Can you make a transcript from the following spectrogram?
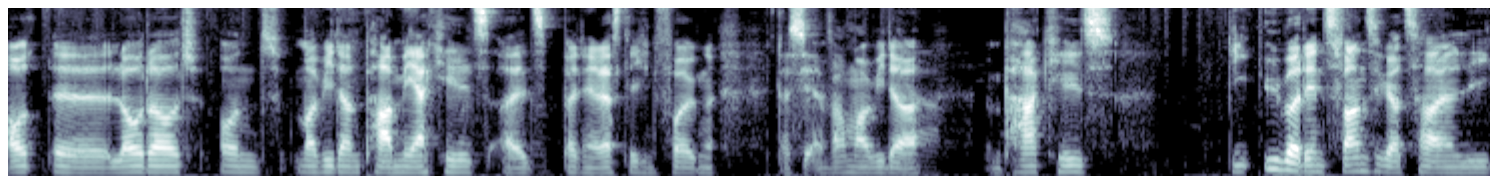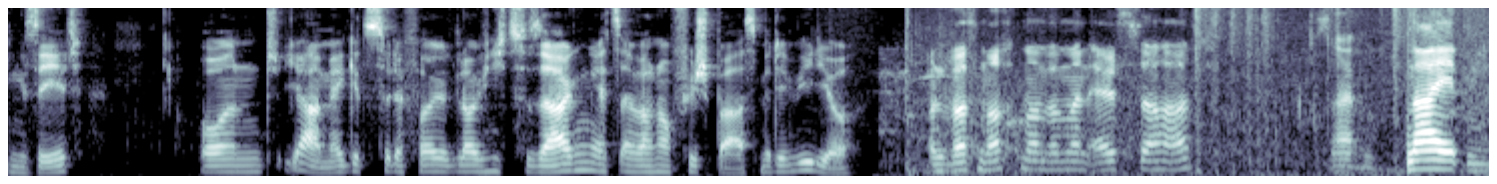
Out, äh, Loadout und mal wieder ein paar mehr Kills als bei den restlichen Folgen, dass ihr einfach mal wieder ein paar Kills, die über den 20er Zahlen liegen, seht. Und ja, mehr gibt es zu der Folge, glaube ich, nicht zu sagen. Jetzt einfach noch viel Spaß mit dem Video. Und was macht man, wenn man Elster hat? Snipen. Snipen.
